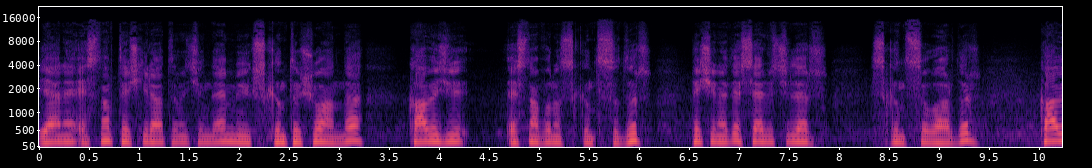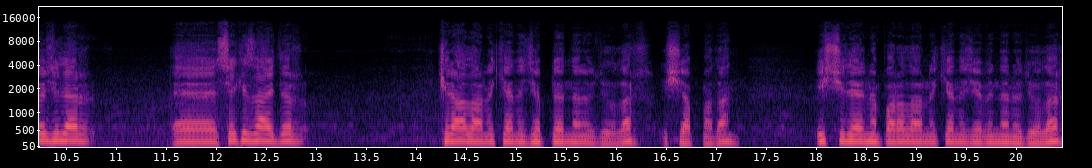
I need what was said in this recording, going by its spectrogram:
yani esnaf teşkilatının içinde en büyük sıkıntı şu anda kahveci esnafının sıkıntısıdır. Peşine de servisçiler sıkıntısı vardır. Kahveciler e, 8 aydır kiralarını kendi ceplerinden ödüyorlar iş yapmadan. İşçilerinin paralarını kendi cebinden ödüyorlar.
